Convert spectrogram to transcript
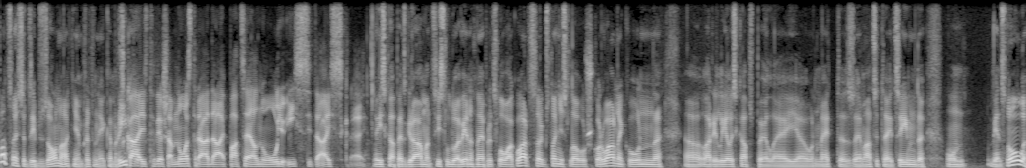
pats aizsardzības zonā atņēma pretiniekam rīku. Skaisti tiešām nostrādāja, pacēla nūju, izsita, aizskrēja. Viss kā pēc grāmatas izlidoja vienatnē pret Slovāku vārdsargu Staņislavu Škorvāneku un uh, arī lieliski apspēlēja un meta zem acitēja cimda. Un 1-0.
